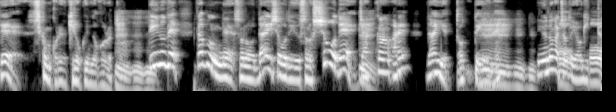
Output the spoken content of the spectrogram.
で、しかもこれが記録に残ると。っていうので、多分ね、その大小でいうその小で若干、あれ？ダイエットっていうね、ねいうのがちょっとよぎった。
